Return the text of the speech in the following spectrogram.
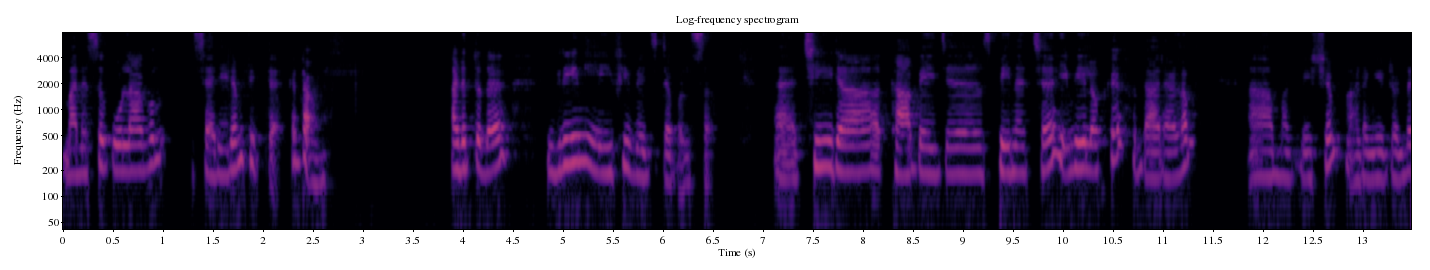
മനസ്സ് കൂളാകും ശരീരം ഫിറ്റ്. കേട്ടോ? അടുത്തത് ഗ്രീൻ ലീഫി വെജിറ്റബിൾസ്. ചീര കാബേജ് സ്പിനച്ച് ഇവയിലൊക്കെ ധാരാളം മഗ്നീഷ്യം അടങ്ങിയിട്ടുണ്ട്.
